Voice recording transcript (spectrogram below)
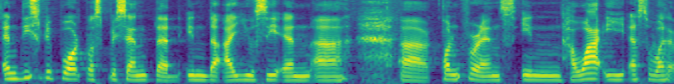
And this report was presented in the IUCN uh, uh, conference in Hawaii, as well,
